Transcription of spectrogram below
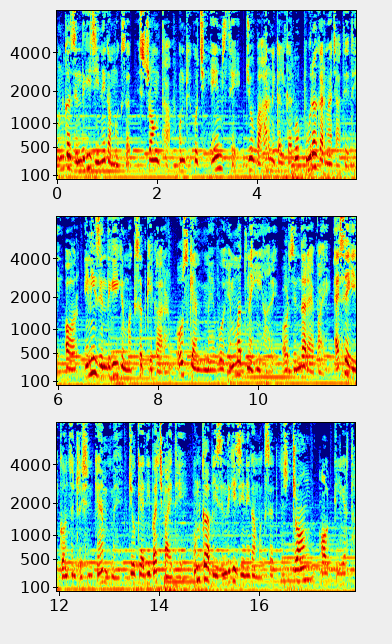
उनका ज़िंदगी जीने का मकसद स्ट्रॉन्ग था। उनके कुछ एम्स थे जो बाहर निकलकर वो पूरा करना चाहते थे। और इन्हीं ज़िंदगी के मकसद के कारण उस कैंप में वो हिम्मत नहीं हारे और ज़िंदा रह पाए। ऐसे ही कंसंट्रेशन कैंप में जो कैदी बच पाए थे, उनका भी ज़िंदगी जीने का मकसद स्ट्रॉन्ग और क्लियर था।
